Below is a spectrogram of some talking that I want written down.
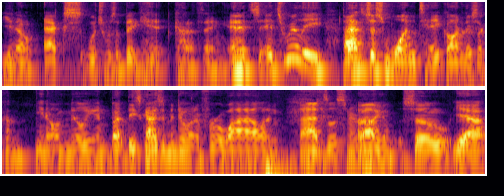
you know X, which was a big hit, kind of thing. And it's it's really that's, That's- just one take on it. There's like a you know a million, but these guys have been doing it for a while, and Adds listener value. um, so yeah,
